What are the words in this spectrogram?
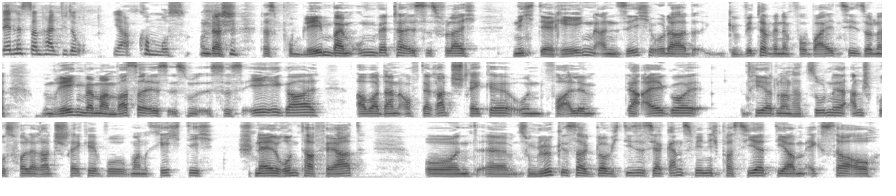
Dennis dann halt wieder ja, kommen muss. Und das, das Problem beim Unwetter ist es vielleicht nicht der Regen an sich oder Gewitter, wenn er vorbeizieht, sondern im Regen, wenn man im Wasser ist, ist, ist es eh egal. Aber dann auf der Radstrecke und vor allem der Allgäu Triathlon hat so eine anspruchsvolle Radstrecke, wo man richtig schnell runterfährt. Und äh, zum Glück ist da, glaube ich, dieses Jahr ganz wenig passiert. Die haben extra auch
